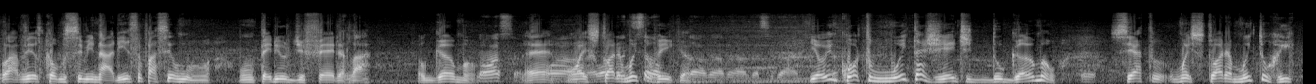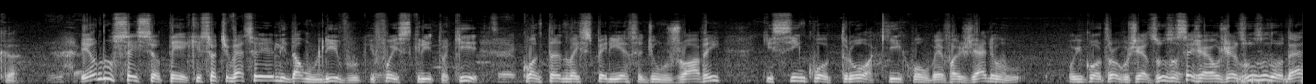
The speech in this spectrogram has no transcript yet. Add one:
uma vez como seminarista, passei um, um período de férias lá. O Gama. Nossa, é uma, uma história é uma muito rica. Da, da, da, cidade. E eu encontro muita gente do Gama, certo? Uma história muito rica. Eu não sei se eu tenho aqui, se eu tivesse eu ia lhe dar um livro que foi escrito aqui, Sim. contando a experiência de um jovem que se encontrou aqui com o Evangelho o encontrou com Jesus, ou seja, é o Jesus, né?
